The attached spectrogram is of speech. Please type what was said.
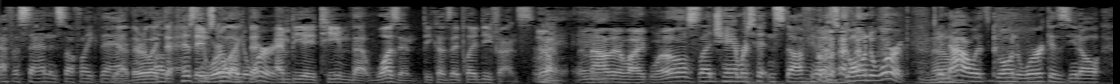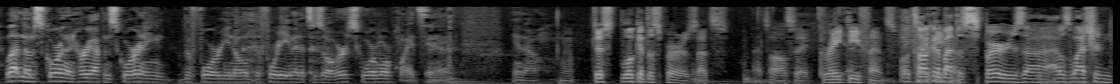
FSN and stuff like that? yeah, they're like of the, they were like the work. NBA team that wasn't because they played defense. right? And now they're like, well, sledgehammers hitting stuff, you know, it's going to work. But now it's going to work is, you know, letting them score and then hurry up and score and before, you know, the 48 minutes is over, score more points. And, you know, Just look at the Spurs. That's that's all I'll say. Great defense. Well, Great talking about the. Spurs, uh, I was watching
